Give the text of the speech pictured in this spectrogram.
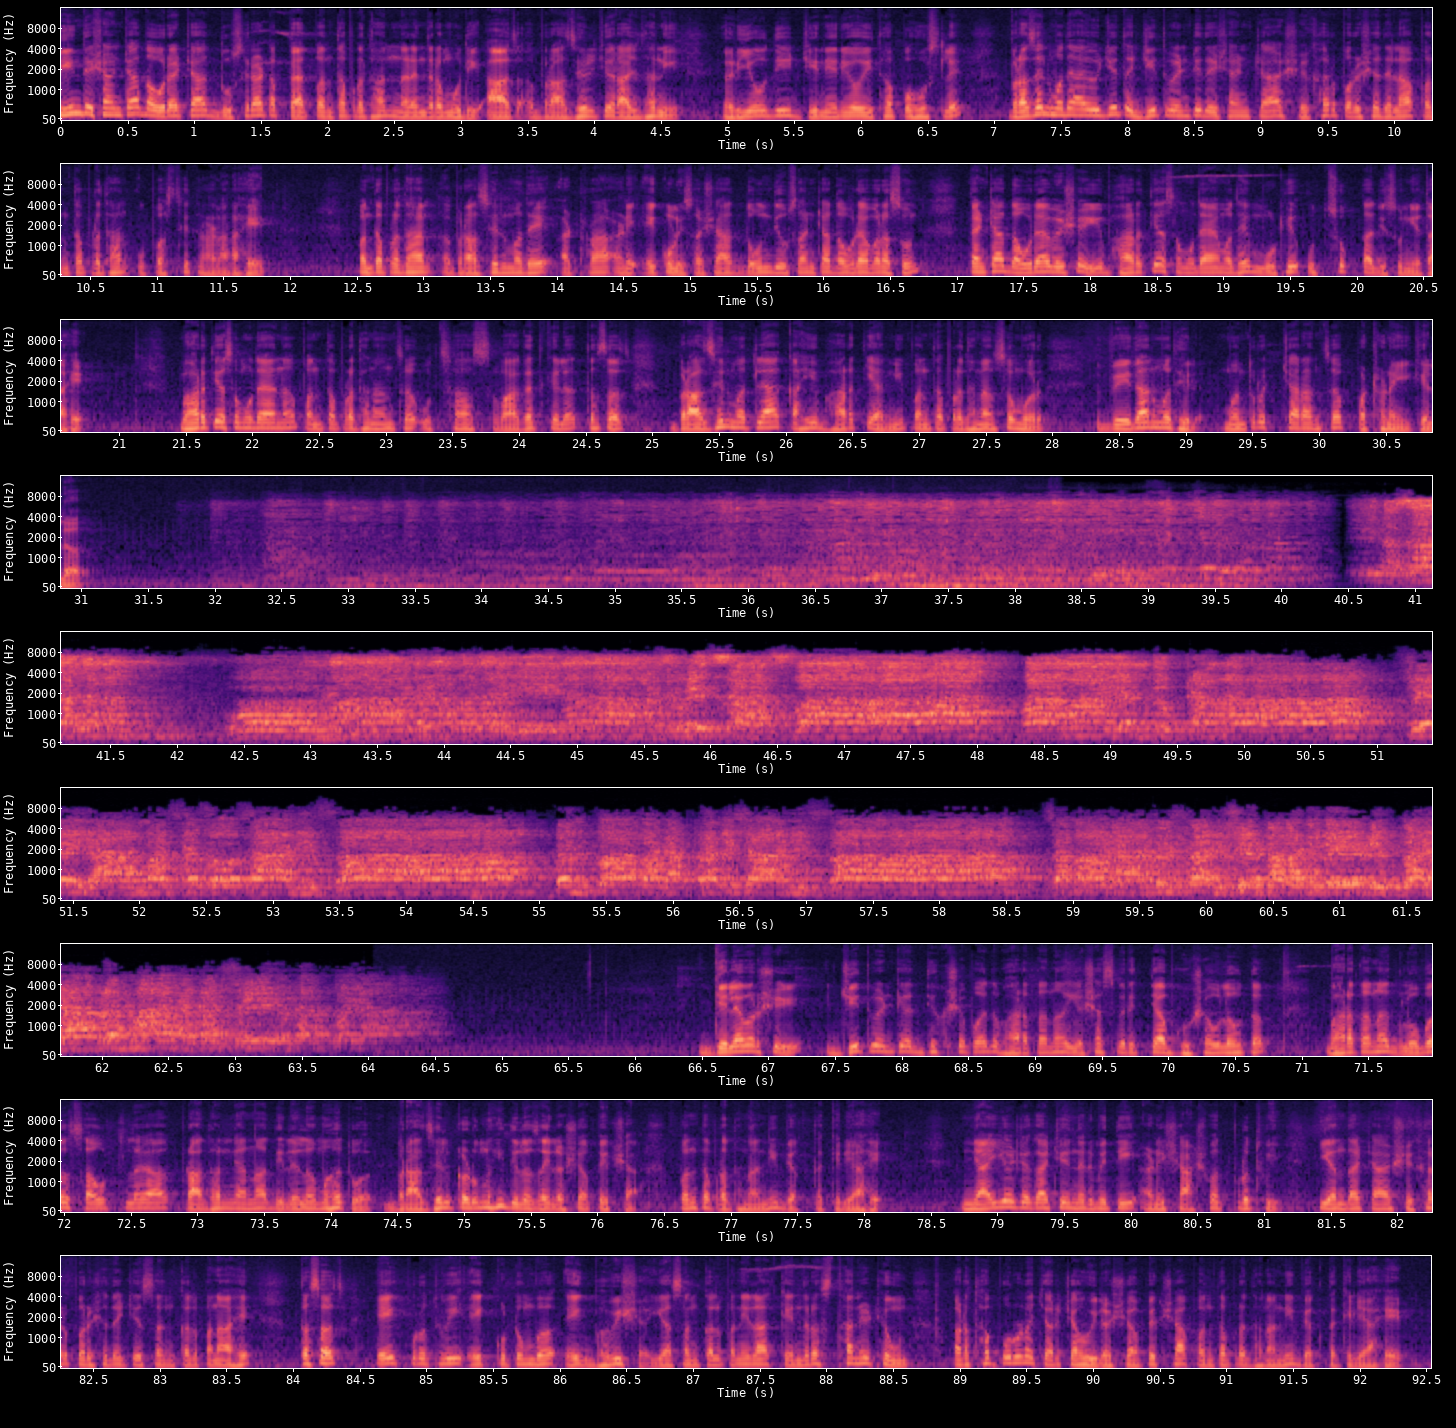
तीन देशांच्या दौऱ्याच्या दुसऱ्या टप्प्यात पंतप्रधान नरेंद्र मोदी आज ब्राझीलची राजधानी रिओ दी जेनेरिओ इथं पोहोचले. ब्राझीलमध्ये आयोजित जी ट्वेंटी देशांच्या शिखर परिषदेला पंतप्रधान उपस्थित राहणार आहेत. पंतप्रधान ब्राझीलमध्ये अठरा आणि एकोणीस अशा दोन दिवसांच्या दौऱ्यावर असून त्यांच्या दौऱ्याविषयी भारतीय समुदायामध्ये मोठी उत्सुकता दिसून येत आहे. भारतीय समुदायानं पंतप्रधानांचं उत्साह स्वागत केलं. तसंच ब्राझीलमधल्या काही भारतीयांनी पंतप्रधानांसमोर वेदांमधील मंत्रोच्चारांचं पठणही केलं. गेल्या वर्षी जी ट्वेंटी अध्यक्षपद भारतानं यशस्वीरित्या भूषवलं होतं. भारतानं ग्लोबल साऊथला प्राधान्यानं दिलेलं महत्त्व ब्राझीलकडूनही दिलं जाईल अशी अपेक्षा पंतप्रधानांनी व्यक्त केली आहे. न्याय्य जगाची निर्मिती आणि शाश्वत पृथ्वी ही यंदाच्या शिखर परिषदेची संकल्पना आहे. तसंच एक पृथ्वी एक कुटुंब एक भविष्य या संकल्पनेला केंद्रस्थानी ठेवून अर्थपूर्ण चर्चा होईल अशी अपेक्षा पंतप्रधानांनी व्यक्त केली आहे.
